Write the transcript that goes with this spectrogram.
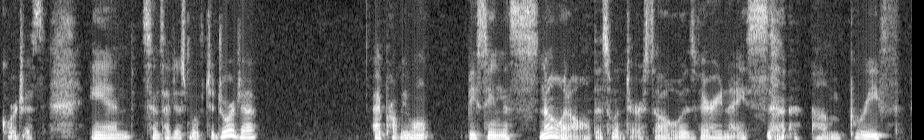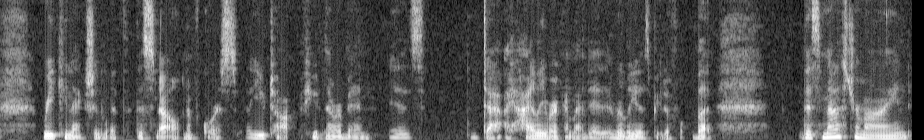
gorgeous. And since I just moved to Georgia, I probably won't be seeing the snow at all this winter. So it was very nice, um, brief reconnection with the snow. And of course, Utah, if you've never been, is I highly recommend it. It really is beautiful. But this mastermind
